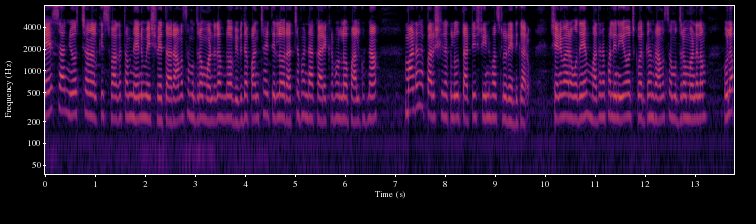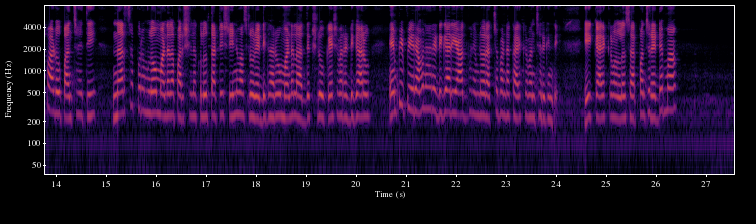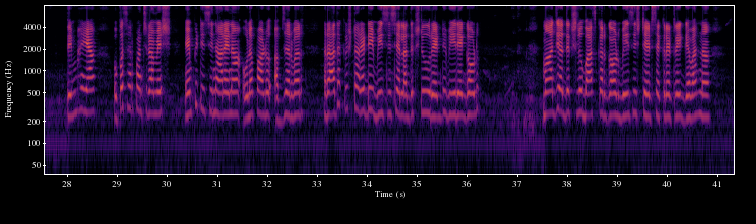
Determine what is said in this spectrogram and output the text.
ASR news ఛానల్కి స్వాగతం. నేను మీ శ్వేత. రామసముద్రం మండలంలో వివిధ పంచాయతీల్లో రచ్చబండ కార్యక్రమంలో పాల్గొన్న మండల పరిశీలకులు తట్టి శ్రీనివాసులు రెడ్డి గారు. శనివారం ఉదయం మదనపల్లి నియోజకవర్గం రామసముద్రం మండలం ఉలపాడు పంచాయతీ నర్సాపురంలో మండల పరిశీలకులు తట్టి శ్రీనివాసులు రెడ్డి గారు మండల అధ్యక్షులు కేశవరెడ్డి గారు ఎంపీపీ రమణారెడ్డి గారి ఆధ్వర్యంలో రచ్చబండ కార్యక్రమం జరిగింది. ఈ కార్యక్రమంలో సర్పంచ్ రెడ్డమ్మ తిమ్మయ్య ఉప sarpanch Ramesh MPTC Narayana Ulapadu observer Radhakrishna Reddy BCCL అధ్యక్షుడు రెడ్డి వీరేగౌడ్ మాజీ అధ్యక్షులు Bhaskar Goud BC state secretary governor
